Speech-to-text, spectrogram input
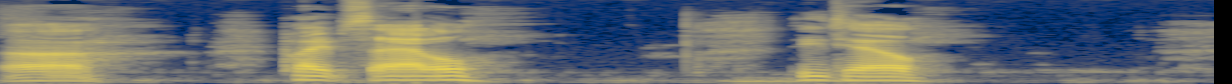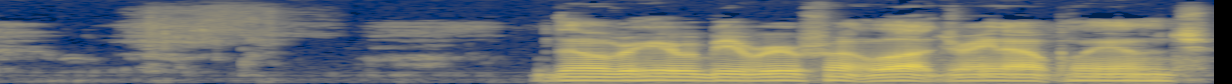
uh, pipe saddle, detail, Then over here would be a rear front lot drain out plunge.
